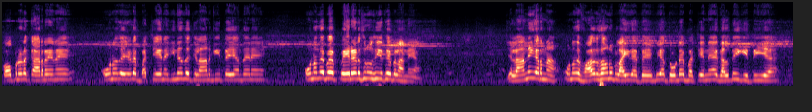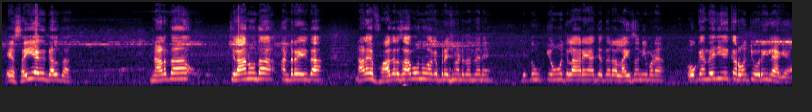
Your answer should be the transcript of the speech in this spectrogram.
ਕੋਆਪਰੇਟ ਕਰ ਰਹੇ ਨੇ, ਉਹਨਾਂ ਦੇ ਜਿਹੜੇ ਬੱਚੇ ਨੇ, ਜਿਨ੍ਹਾਂ ਦੇ ਚਲਾਨ ਕੀਤੇ ਜਾਂਦੇ ਨੇ, ਉਹਨਾਂ ਦੇ ਫਿਰ ਪੇਰੈਂਟਸ ਨੂੰ ਅਸੀਂ ਇੱਥੇ ਬੁਲਾਉਂਦੇ ਆ ਚਲਾਨ ਨਹੀਂ ਕਰਨਾ, ਉਹਨਾਂ ਦੇ ਫਾਦਰ ਸਾਹਿਬ ਨੂੰ ਬੁਲਾਈ ਦਾ ਇੱਥੇ ਵੀ ਆ ਤੁਹਾਡੇ ਬੱਚੇ ਨੇ ਇਹ ਗਲਤੀ ਕੀਤੀ ਆ, ਇਹ ਸਹੀ ਹੈ ਕਿ ਗਲਤ ਆ? ਨਾਲ ਤਾਂ ਚਲਾਨ ਹੁੰਦਾ ਅੰਡਰ ਏਜ ਦਾ ਨਾਲੇ ਫਾਦਰ ਸਾਹਿਬ ਉਹਨੂੰ ਆ ਕੇ ਪਨਿਸ਼ਮੈਂਟ ਦਿੰਦੇ ਨੇ ਵੀ ਤੂੰ ਕਿਉਂ ਚਲਾ ਰਿਹਾ ਜੇ ਤੇਰਾ ਲਾਇਸੈਂਸ ਨਹੀਂ ਬਣਿਆ। ਉਹ ਕਹਿੰਦੇ ਜੀ ਇਹ ਘਰੋਂ ਚੋਰੀ ਲੈ ਗਿਆ।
